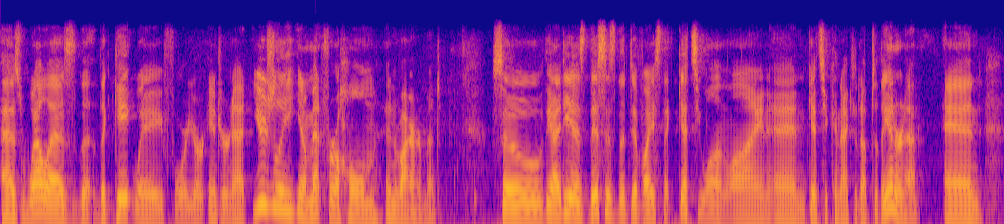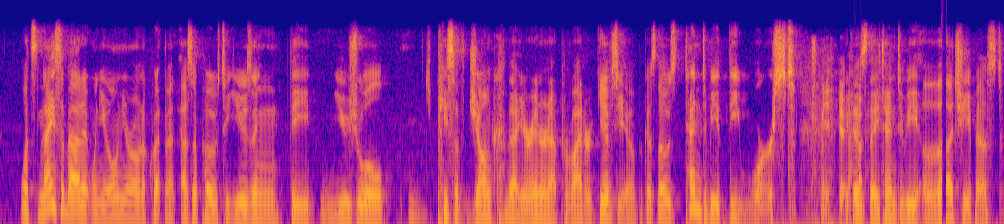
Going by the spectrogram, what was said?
as well as the, the gateway for your internet, usually you know meant for a home environment. So the idea is this is the device that gets you online and gets you connected up to the internet. And what's nice about it when you own your own equipment as opposed to using the usual piece of junk that your internet provider gives you because those tend to be the worst yeah. because they tend to be the cheapest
